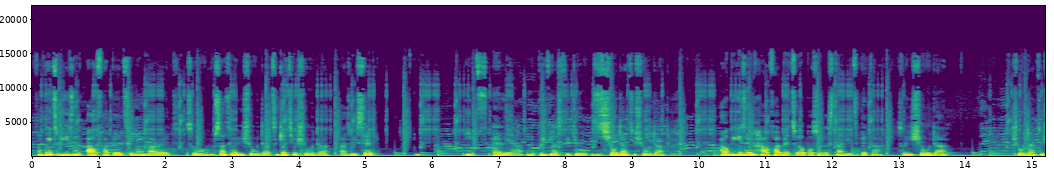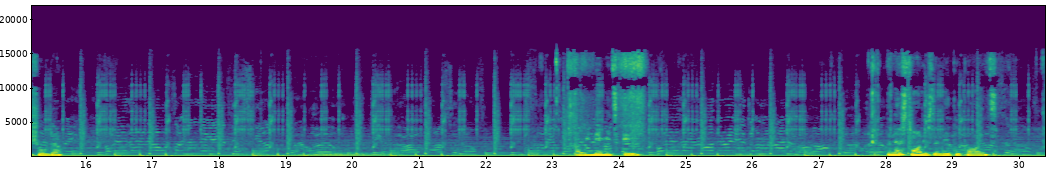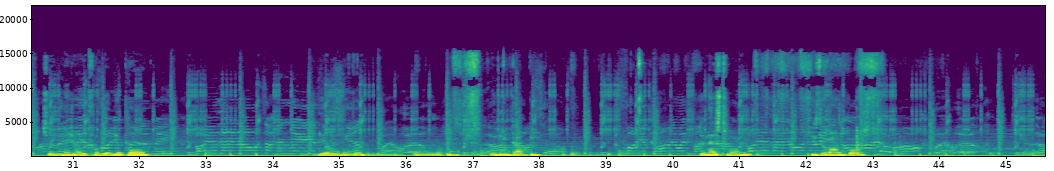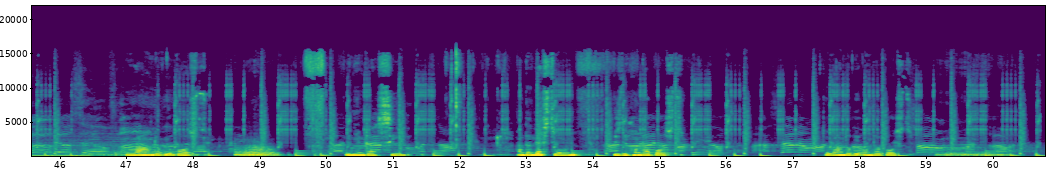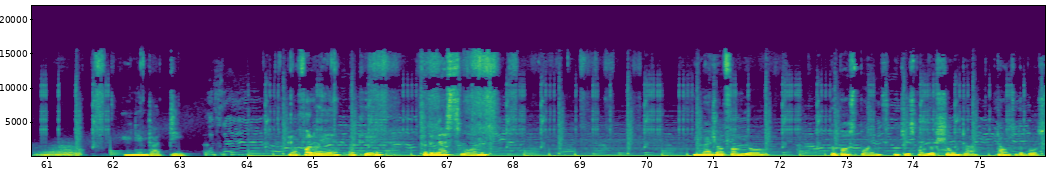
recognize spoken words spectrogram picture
I'm going to be using alphabet to number it. So I'm starting with the shoulder. To get your shoulder, as we said it earlier in the previous video, it is shoulder to shoulder. I'll be using alphabet to help us understand it better. So the shoulder, shoulder to shoulder. And we name it A. The next one is the nipple point so you measure it from your nipple the other nipple. We name that b the next one is the round bust. The round of your bust. We name that c. And the next one is the under bust. The round of your under bust that D. You are following, okay. So the next one, you measure from your the bust point, which is from your shoulder down to the bust.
